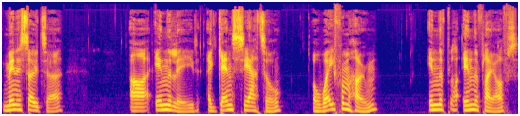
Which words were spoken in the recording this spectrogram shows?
Minnesota are in the lead against Seattle, away from home, in the in the playoffs.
